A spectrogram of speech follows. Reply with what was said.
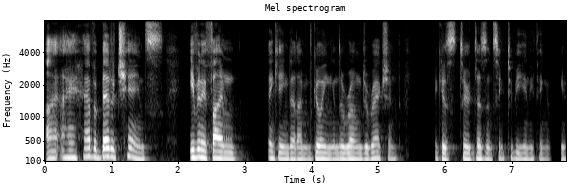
I, I have a better chance, even if I'm thinking that I'm going in the wrong direction because there doesn't seem to be anything of you.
